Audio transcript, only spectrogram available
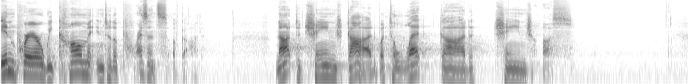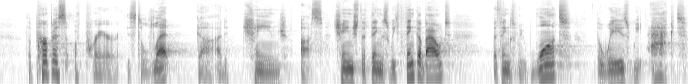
In prayer, we come into the presence of God, not to change God, but to let God change us. The purpose of prayer is to let God change us, change the things we think about, the things we want, the ways we act,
